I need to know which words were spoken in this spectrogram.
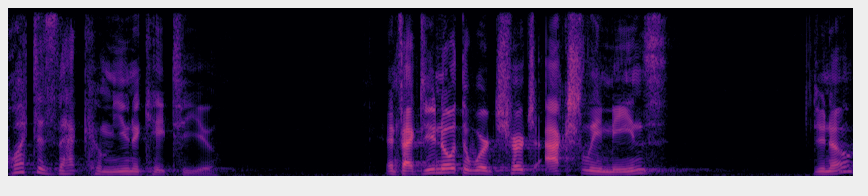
What does that communicate to you? In fact, do you know what the word church actually means? Do you know?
